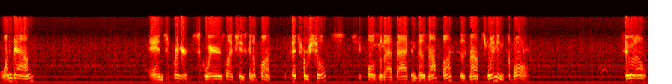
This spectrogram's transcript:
One down. And Springer squares like she's going to bunt. The pitch from Schultz. She pulls the bat back and does not bunt, does not swing, and it's a ball. 2 and 0.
